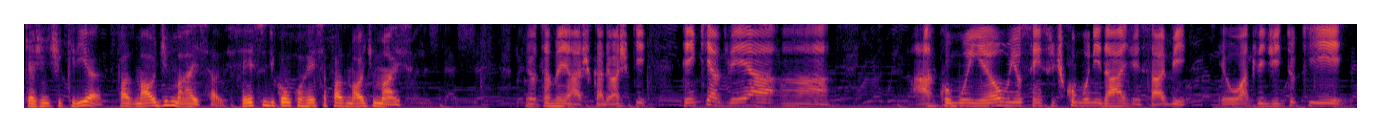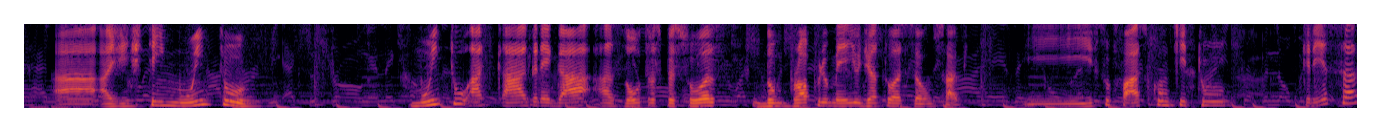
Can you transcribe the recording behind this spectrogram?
que a gente cria faz mal demais, sabe? Senso de concorrência faz mal demais. Eu também acho, cara. Eu acho que tem que haver a, a, a comunhão e o senso de comunidade, sabe? Eu acredito que a, a gente tem muito muito a, a, agregar as outras pessoas do próprio meio de atuação, sabe? E isso faz com que tu cresça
